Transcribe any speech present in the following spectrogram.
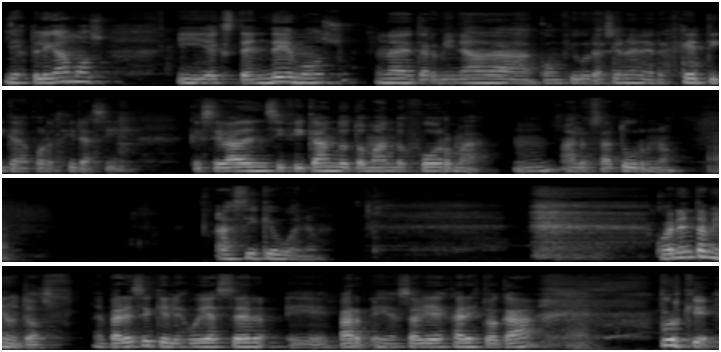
Desplegamos y extendemos una determinada configuración energética, por decir así, que se va densificando, tomando forma a lo Saturno. Así que bueno, 40 minutos. Me parece que les voy a hacer, eh, eh, o sea, voy a dejar esto acá porque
